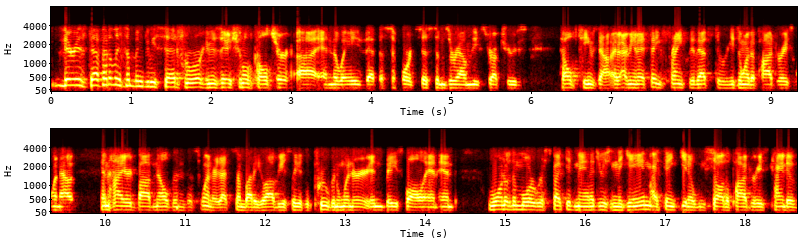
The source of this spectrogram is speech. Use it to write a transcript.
There is definitely something to be said for organizational culture uh, and the way that the support systems around these structures help teams out. I mean, I think frankly that's the reason why the Padres went out and hired Bob Melvin this winter. That's somebody who obviously is a proven winner in baseball and and one of the more respected managers in the game. I think you know we saw the Padres kind of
